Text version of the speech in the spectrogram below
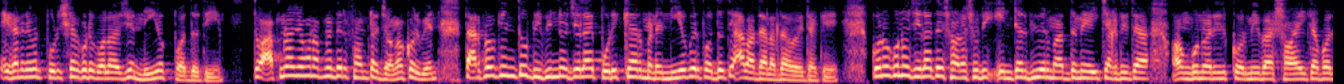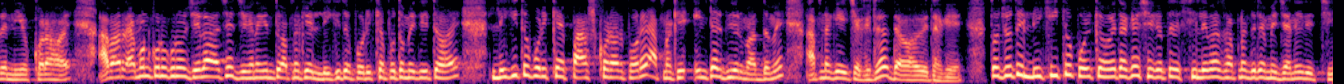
এখানে দেখুন পরিষ্কার করে বলা হয়েছে নিয়োগ পদ্ধতি। তো আপনারা যখন আপনাদের ফর্মটা জমা করবেন, তারপর কিন্তু বিভিন্ন জেলায় পরীক্ষার মানে নিয়োগের পদ্ধতি আলাদা আলাদা হয়ে থাকে। কোনো কোনো জেলাতে সরাসরি ইন্টারভিউয়ের মাধ্যমে এই চাকরিটা অঙ্গনওয়াড়ির কর্মী বা সহায়িকা পদে নিয়োগ করা হয়। আবার এমন কোনো কোনো জেলা আছে যেখানে কিন্তু আপনাকে লিখিত পরীক্ষা প্রথমে দিতে হয়। লিখিত পরীক্ষায় পাশ করার পরে আপনাকে ইন্টারভিউয়ের মাধ্যমে আপনাকে এই চাকরিটা দেওয়া হয়ে থাকে। তো যদি লিখিত পরীক্ষা হয়ে থাকে, সেক্ষেত্রে সিলেবাস আপনাদের আমি জানিয়ে দিচ্ছি।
